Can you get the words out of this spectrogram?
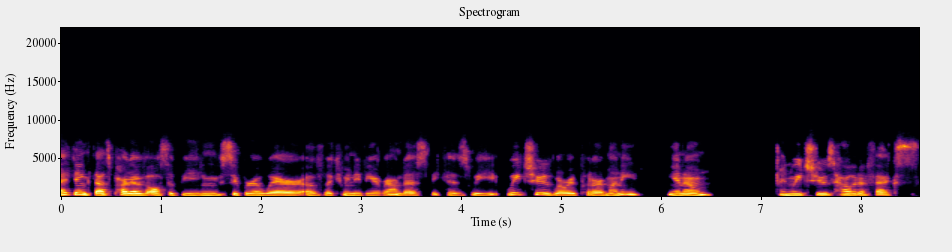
I think that's part of also being super aware of the community around us because we we choose where we put our money, you know, and we choose how it affects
